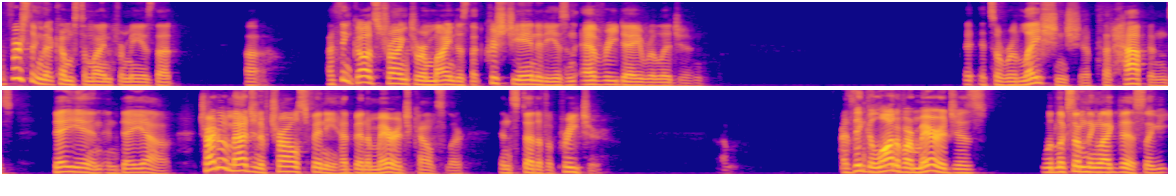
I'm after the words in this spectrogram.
The first thing that comes to mind for me is that uh, I think God's trying to remind us that Christianity is an everyday religion. It's a relationship that happens day in and day out. Try to imagine if Charles Finney had been a marriage counselor instead of a preacher. I think a lot of our marriages would look something like this. Like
